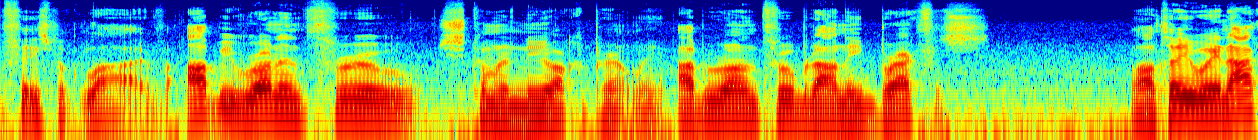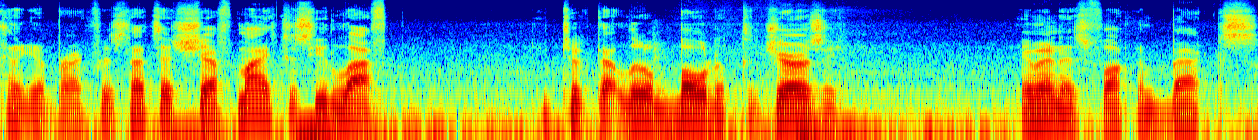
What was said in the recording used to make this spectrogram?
Facebook Live. I'll be running through. She's coming to New York, apparently. I'll be running through, but I'll need breakfast. Well, I'll tell you where you're not going to get breakfast. That's at Chef Mike's because he left. He took that little boat up to Jersey. Him and his fucking Becks.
